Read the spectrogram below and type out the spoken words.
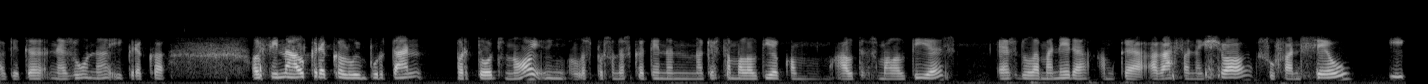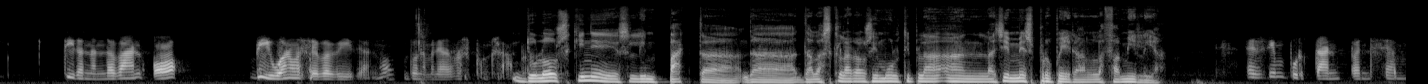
Aquesta n'és una i crec que al final crec que lo important per tots, no? les persones que tenen aquesta malaltia com altres malalties, és la manera en què agafen això, s'ho fan seu i tiren endavant o viuen la seva vida no? d'una manera responsable. Dolors, quin és l'impacte de, de l'esclerosi múltiple en la gent més propera, en la família? És important, pensem.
